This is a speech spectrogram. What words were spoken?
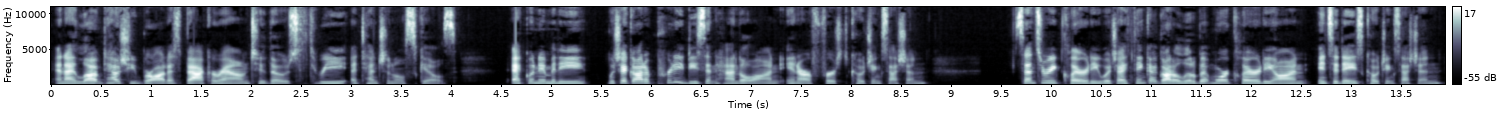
and I loved how she brought us back around to those three attentional skills equanimity, which I got a pretty decent handle on in our first coaching session, sensory clarity, which I think I got a little bit more clarity on in today's coaching session.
